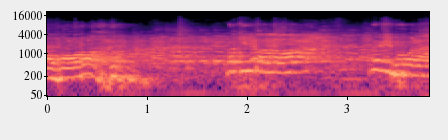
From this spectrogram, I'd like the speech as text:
โอ้โห เมื่อกี้ตอนร้องไม่มีพวงอะไร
